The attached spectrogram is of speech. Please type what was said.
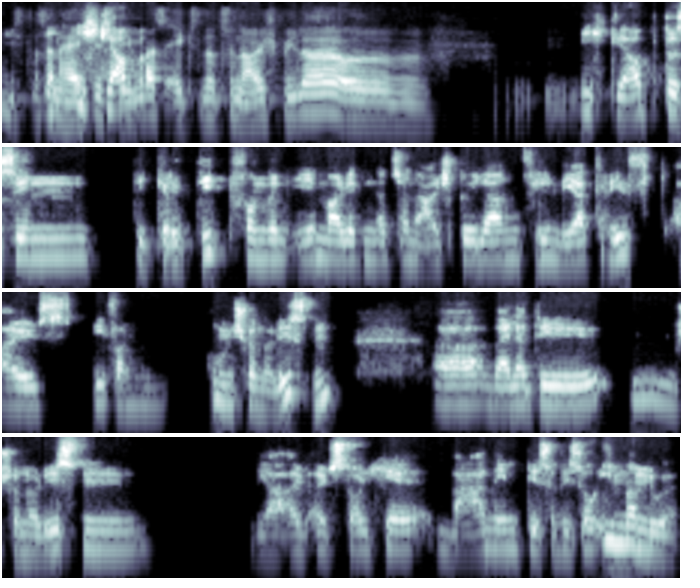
ist das ein heikles glaub, Thema als Ex-Nationalspieler? Ich glaube, dass ihn die Kritik von den ehemaligen Nationalspielern viel mehr trifft als die von uns Journalisten, äh, weil er die Journalisten ja als solche wahrnimmt, die sowieso immer nur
